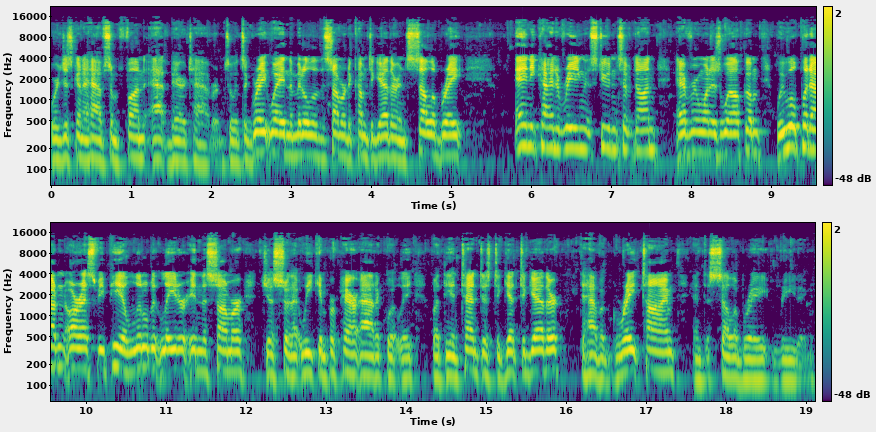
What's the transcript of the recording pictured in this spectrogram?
we're just going to have some fun at Bear Tavern. So it's a great way in the middle of the summer to come together and celebrate any kind of reading that students have done, everyone is welcome. We will put out an RSVP a little bit later in the summer just so that we can prepare adequately. But the intent is to get together, to have a great time, and to celebrate reading.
